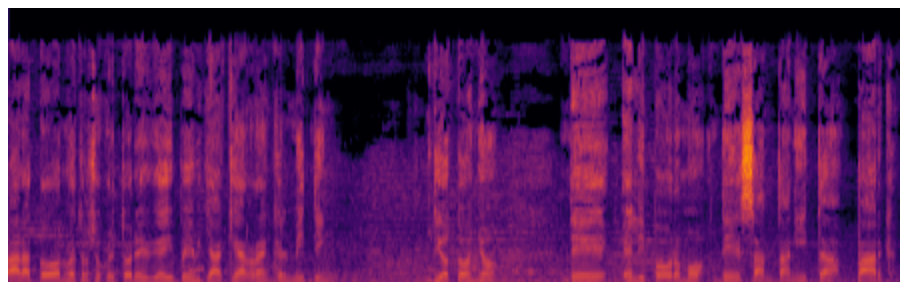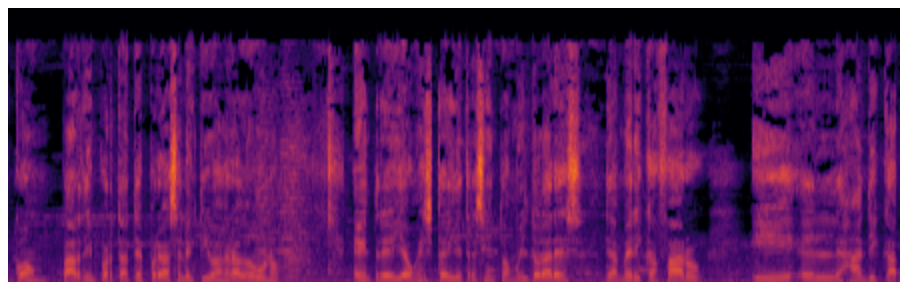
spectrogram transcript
para todos nuestros suscriptores VIP ya que arranca el meeting de otoño de hipódromo de Santanita Park con par de importantes pruebas selectivas grado 1 entre ellas un stay de 300 mil dólares de América Faro y el handicap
